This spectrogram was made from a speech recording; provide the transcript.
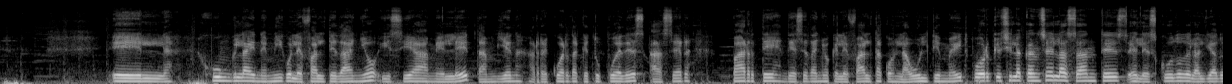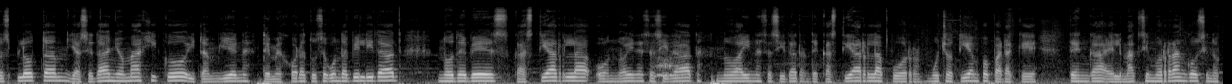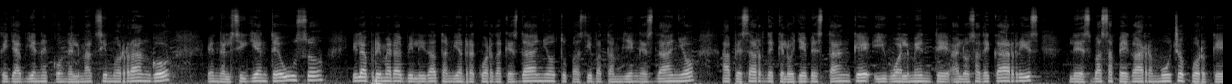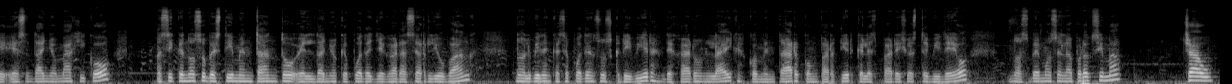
el jungla enemigo le falte daño y sea melee, también recuerda que tú puedes hacer parte de ese daño que le falta con la ultimate porque si la cancelas antes el escudo del aliado explota y hace daño mágico y también te mejora tu segunda habilidad. No debes castearla o no hay necesidad no hay necesidad de castearla por mucho tiempo para que tenga el máximo rango sino que ya viene con el máximo rango en el siguiente uso. Y la primera habilidad también recuerda que es daño tu pasiva también es daño. A pesar de que lo lleves tanque igualmente a los AD les vas a pegar mucho porque es daño mágico. Así que no subestimen tanto el daño que puede llegar a ser Liu Bang. No olviden que se pueden suscribir, dejar un like, comentar, compartir qué les pareció este video. Nos vemos en la próxima. Chao.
